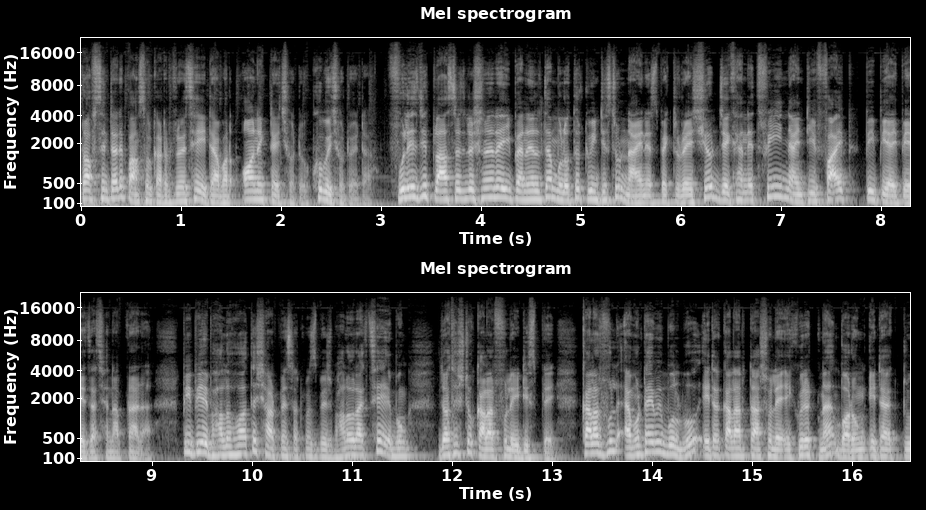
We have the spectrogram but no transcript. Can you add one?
টপ সেন্টারে পাঁচশোর কাটআপ রয়েছে, এটা আবার অনেকটাই ছোট, খুবই ছোট এটা। ফুল এইচডি প্লাস রেজলিউশনের এই প্যানেলটা মূলত টোয়েন্টি টু নাইন এসপেক্ট রেশিওর যেখানে থ্রি নাইনটি ফাইভ পিপিআই পেয়ে যাচ্ছেন আপনারা। পিপিআই ভালো হওয়াতে শার্পনেস শার্পনেস বেশ ভালো লাগছে এবং যথেষ্ট কালারফুল এই ডিসপ্লে কালারফুল এমনটাই আমি বলব এটার কালারটা আসলে একুরেট না, বরং এটা একটু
